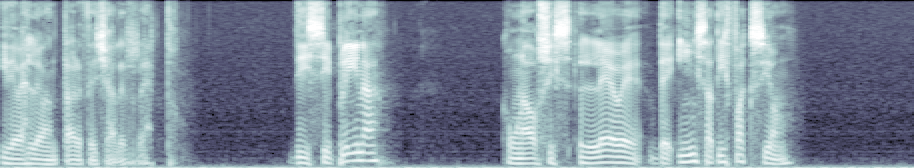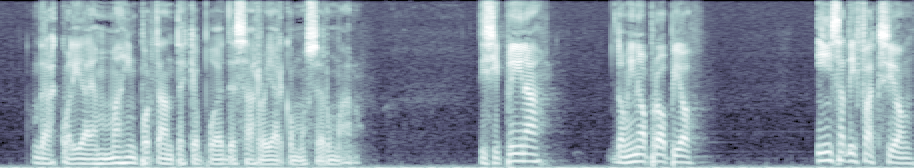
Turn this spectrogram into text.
y debes levantarte y echar el resto disciplina con una dosis leve de insatisfacción de las cualidades más importantes que puedes desarrollar como ser humano. Disciplina, dominio propio, insatisfacción.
